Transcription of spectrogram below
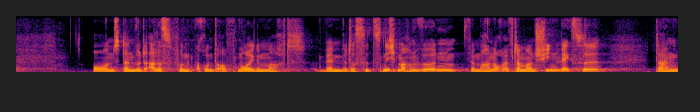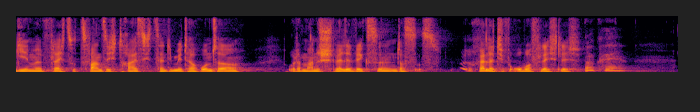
Und dann wird alles von Grund auf neu gemacht. Wenn wir das jetzt nicht machen würden, wir machen auch öfter mal einen Schienenwechsel, dann gehen wir vielleicht so 20, 30 Zentimeter runter oder mal eine Schwelle wechseln. Das ist relativ oberflächlich. Okay.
